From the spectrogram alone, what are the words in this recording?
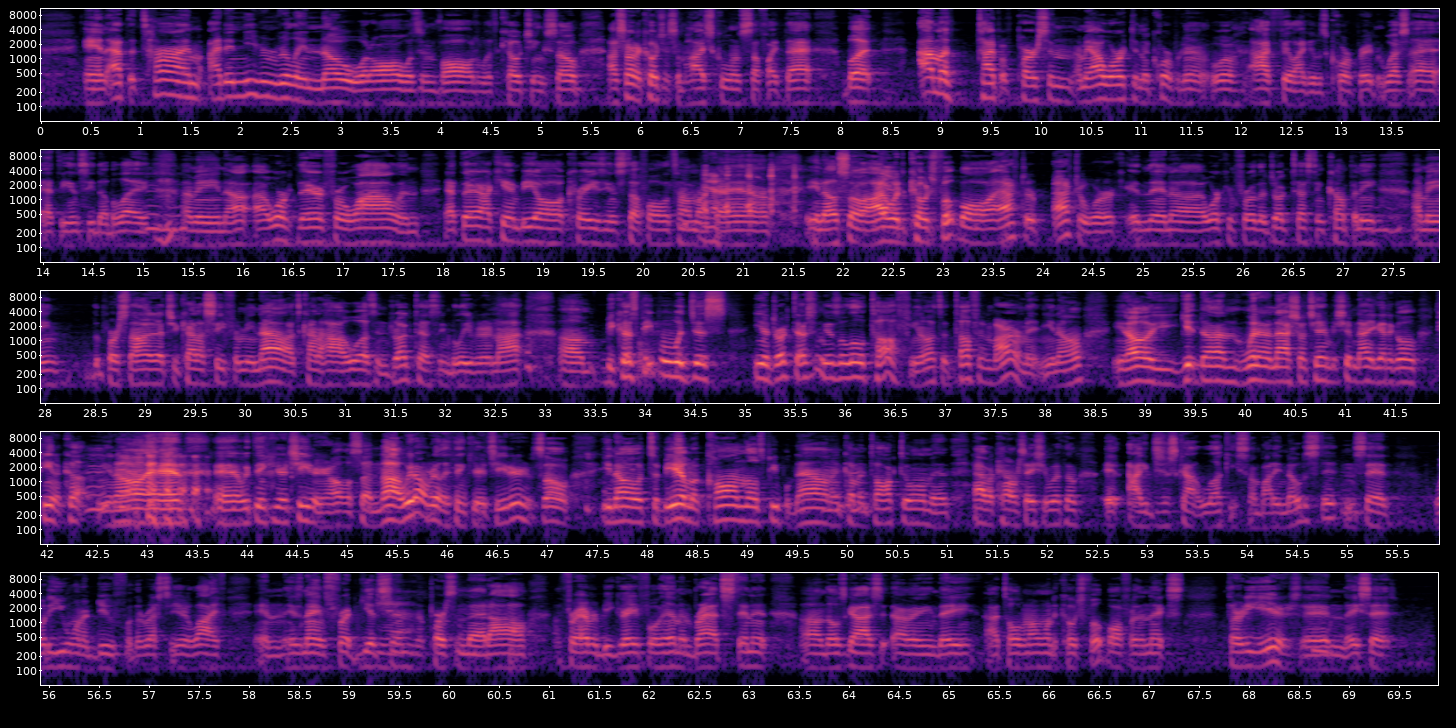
And at the time, I didn't even really know what all was involved with coaching. So I started coaching some high school and stuff like that. But I'm a type of person. I mean, I worked in the corporate. Well, I feel like it was corporate West at, at the NCAA. Mm-hmm. I mean, I, I worked there for a while, and at there I can't be all crazy and stuff all the time like I am. You know, so I Yeah. would coach football after after work, and then uh, working for the drug testing company. Mm-hmm. I mean. The personality that you kind of see from me now, it's kind of how I was in drug testing, believe it or not, um, because people would just you know, drug testing is a little tough. You know, it's a tough environment. You know, you know, you get done winning a national championship, now you got to go pee in a cup. You know, and and we think you're a cheater all of a sudden. No, we don't really think you're a cheater. So, you know, to be able to calm those people down and come and talk to them and have a conversation with them, it, I just got lucky. Somebody noticed it and said. What do you want to do for the rest of your life? And his name's Fred Gibson, Yeah. a person that I'll forever be grateful. Him and Brad Stinnett, um, those guys. I mean, they. I told them I wanted to coach football for the next thirty years, and they said,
